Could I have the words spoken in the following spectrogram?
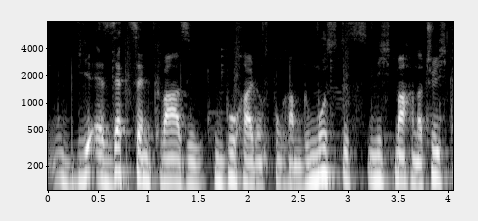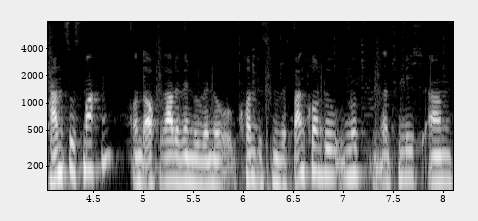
wir ersetzen quasi ein Buchhaltungsprogramm. Du musst es nicht machen. Natürlich kannst du es machen und auch gerade wenn du, wenn du konntest, nur das Bankkonto nutzt, natürlich. Ähm,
